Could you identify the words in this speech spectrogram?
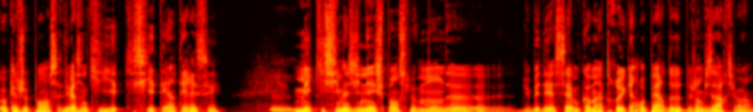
auxquelles je pense des personnes qui, qui s'y étaient intéressées. Hmm. mais qui s'imaginaient je pense le monde euh, du BDSM comme un truc un repère de, de gens bizarres tu vois.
